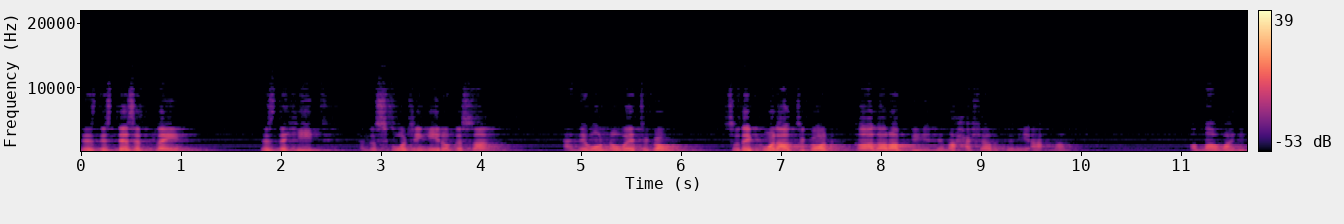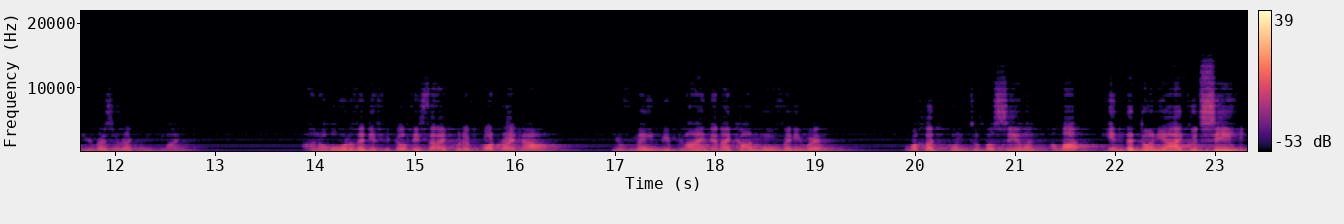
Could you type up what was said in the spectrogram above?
There's this desert plain, there's the heat and the scorching heat of the sun, and they won't know where to go. So they call out to God, قَالَ رَبِّي لِمَ حَشَرْتَنِي أَعْمَى Allah, why did you resurrect me blind? Out of all of the difficulties that I could have got right now, you've made me blind and I can't move anywhere. وَقَدْ كُنْتُ بَصِيرًا Allah, in the dunya I could see.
